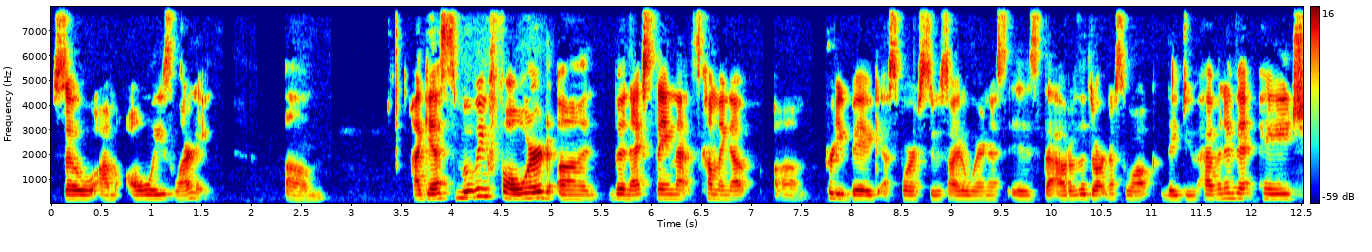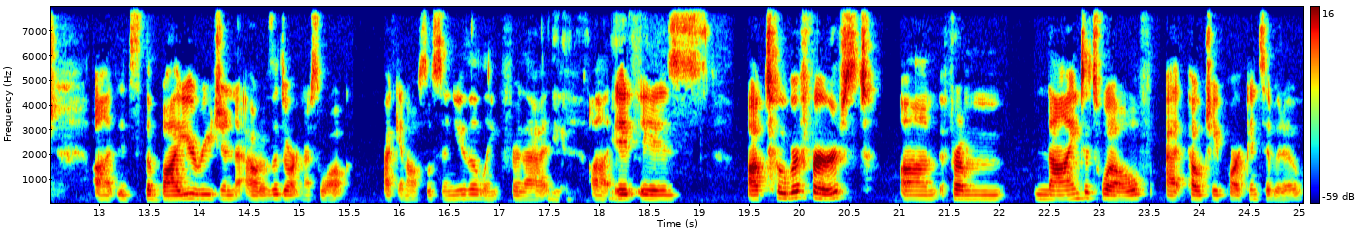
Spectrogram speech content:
So I'm always learning. Um, I guess moving forward, uh, the next thing that's coming up um, pretty big as far as suicide awareness is the Out of the Darkness Walk. They do have an event page. Uh, it's the Bayou Region Out of the Darkness Walk. I can also send you the link for that. Yes. Uh, it is October 1st um, from 9 to 12 at Peltier Park in Thibodaux.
